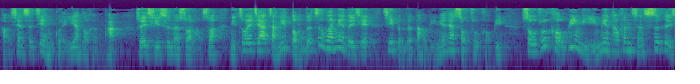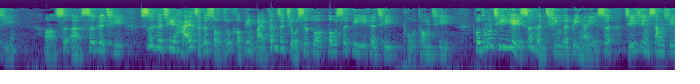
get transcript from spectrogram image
好像是见鬼一样，都很怕。所以其实呢，说老实话，你作为家长，你懂得这方面的一些基本的道理。你像手足口病，手足口病里面它分成四个型，哦，四呃四个期，四个期孩子的手足口病百分之九十多都是第一个期，普通期。普通期也是很轻的病啊，也是急性上呼吸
